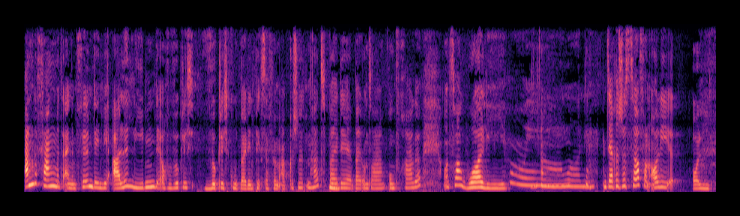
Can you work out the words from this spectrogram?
Angefangen mit einem Film, den wir alle lieben, der auch wirklich, wirklich gut bei den Pixar-Filmen abgeschnitten hat, bei, der, bei unserer Umfrage. Und zwar Wally. Oh, Wally. Der Regisseur von Olli. Olli.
